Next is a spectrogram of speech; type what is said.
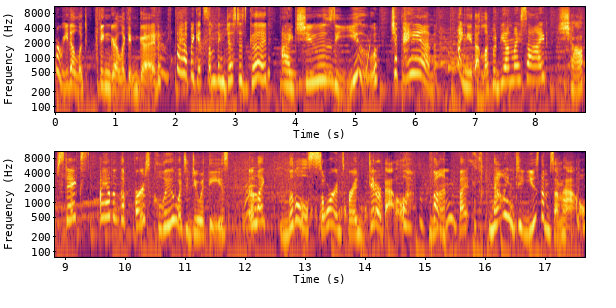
burrito looked finger-looking good. I hope I get something just as good. I choose you. Japan! I knew that luck would be on my side. Chopsticks? I haven't the first clue what to do with these. They're like little swords for a dinner battle. Fun, but now I need to use them somehow.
